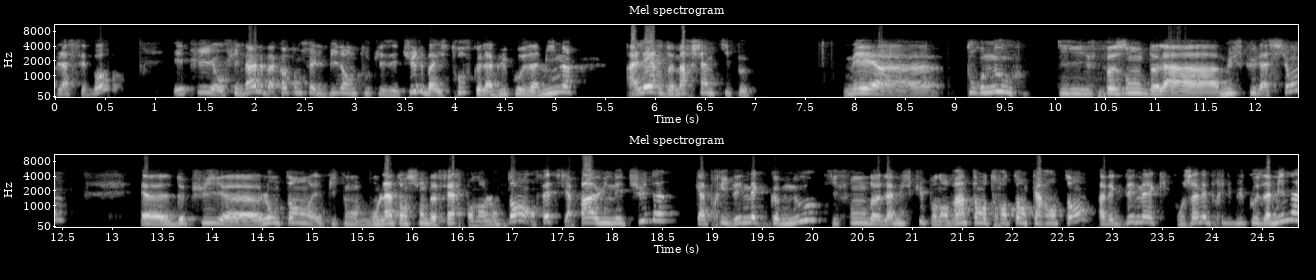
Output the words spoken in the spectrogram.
placebo. Et puis, au final, bah, quand on fait le bilan de toutes les études, bah, il se trouve que la glucosamine a l'air de marcher un petit peu. Mais pour nous qui faisons de la musculation, euh, depuis euh, longtemps et puis qu'on ont l'intention de faire pendant longtemps, en fait, il n'y a pas une étude qui a pris des mecs comme nous qui font de la muscu pendant 20 ans, 30 ans, 40 ans, avec des mecs qui n'ont jamais pris de glucosamine,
